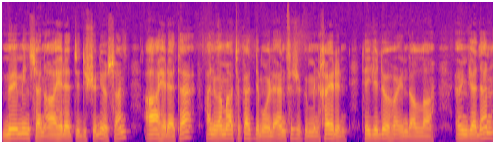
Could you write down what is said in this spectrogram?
müminsen, ahireti düşünüyorsan, ahirete hani ve ma tukaddimu le enfusukum min hayrin teciduhu indallah. Önceden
